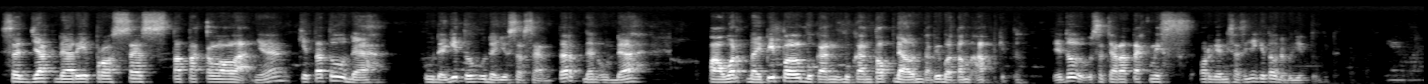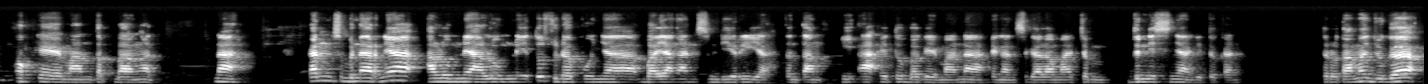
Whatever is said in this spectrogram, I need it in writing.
sejak dari proses tata kelolanya kita tuh udah udah gitu, udah user centered dan udah powered by people bukan bukan top down tapi bottom up gitu. Itu secara teknis organisasinya kita udah begitu gitu. Oke, mantep banget. Nah, kan sebenarnya alumni-alumni itu sudah punya bayangan sendiri ya tentang IA itu bagaimana dengan segala macam jenisnya gitu kan. Terutama juga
